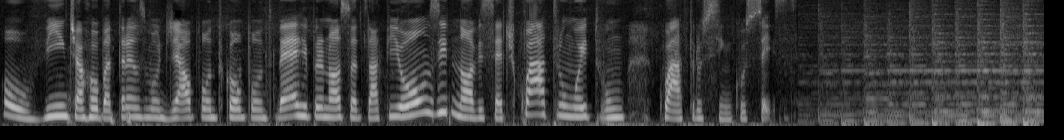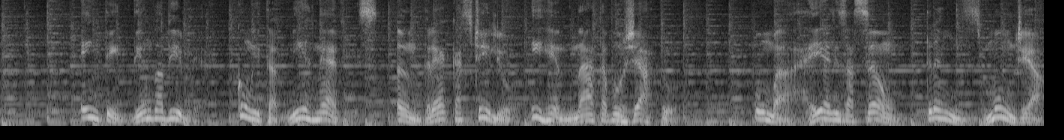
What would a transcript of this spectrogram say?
ouvinte arroba transmundial.com.br para o nosso WhatsApp 11 974 181 456. Entendendo a Bíblia, com Itamir Neves, André Castilho e Renata Burjato. Uma realização transmundial.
